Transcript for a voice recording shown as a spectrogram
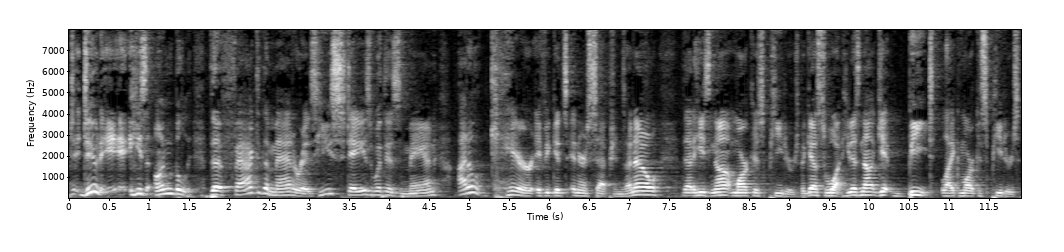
d- dude, he's unbelievable. The fact of the matter is, he stays with his man. I don't care if he gets interceptions. I know that he's not Marcus Peters, but guess what? He does not get beat like Marcus Peters.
